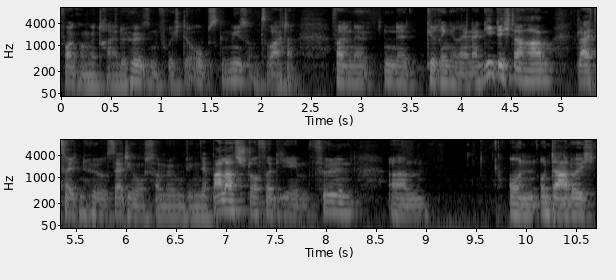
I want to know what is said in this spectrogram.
Vollkorngetreide, Hülsenfrüchte, Obst, Gemüse und so weiter, weil eine, eine geringere Energiedichte haben, gleichzeitig ein höheres Sättigungsvermögen wegen der Ballaststoffe, die eben füllen ähm, und, und dadurch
